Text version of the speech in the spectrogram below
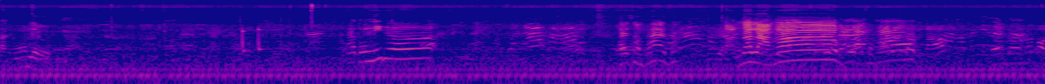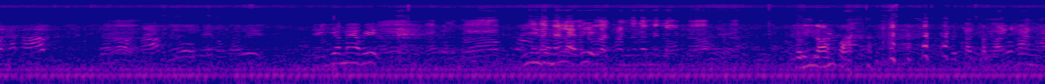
ตักนู้นเร็วมาตรงนี้เถอะใครสัมภาษณ์ตันด้านหลังครับด้านหลังครับเดินเดินมาก่อนนะครับเดินมาก่อนครับเยี่ยมแม่พี่ครับผมครับพี่ตรงนั้นแหละพี่ท่านจะได้ไม่ร้อนครับตรงนี้ร้อนกว่าไปตัดกำลังท่านไหม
